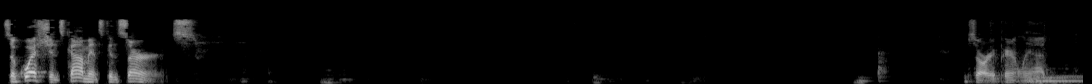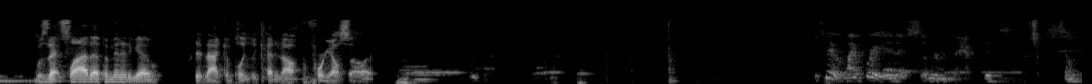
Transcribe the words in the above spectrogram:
so questions, comments, concerns? I'm sorry, apparently I, was that slide up a minute ago? Did I completely cut it off before y'all saw it? You say Lifeway is a Southern Baptist something?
